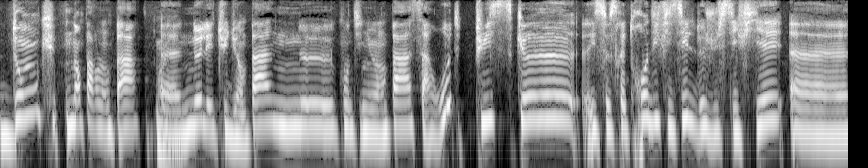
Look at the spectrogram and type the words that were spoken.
donc n'en parlons pas, Ouais. euh, ne l'étudions pas, ne continuons pas sa route, puisque il se serait trop difficile de justifier euh,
